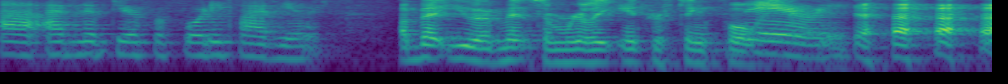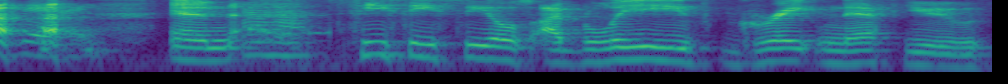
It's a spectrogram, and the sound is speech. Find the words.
Uh, I've lived here for 45 years. I bet you have met some really interesting folks. Very, very. And Uh-huh. T.C. Steele's, I believe, great nephew,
